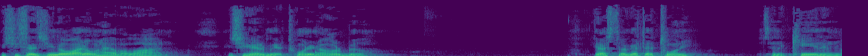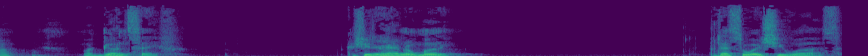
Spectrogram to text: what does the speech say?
and she says, You know, I don't have a lot. And she handed me a $20 bill. Yeah, I still got that 20? It's in a can in my, my gun safe. Because she didn't have no money. But that's the way she was.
